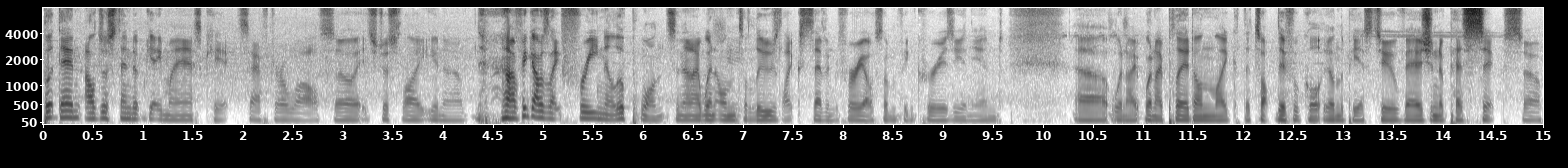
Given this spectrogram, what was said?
but then I'll just end up getting my ass kicked after a while. So it's just like, you know, I think I was like 3 0 up once and then I went on to lose like 7 3 or something crazy in the end. Uh, when I when I played on like the top difficulty on the PS2 version of PES 6, So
